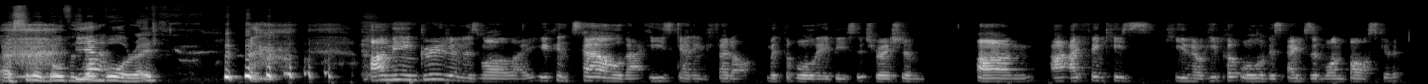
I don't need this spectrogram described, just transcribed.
I swear, golf is Yeah. one ball, right? I mean, Gruden as well. Like you can tell that he's getting fed up with the whole AB situation. Um, I, I think he's, he, you know, he put all of his eggs in one basket.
